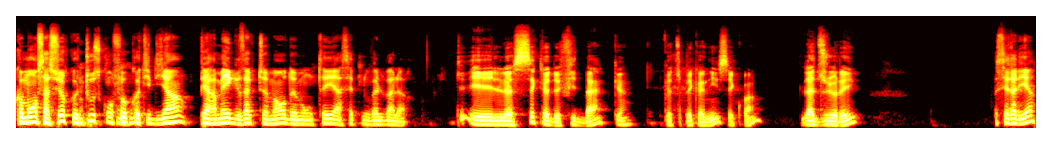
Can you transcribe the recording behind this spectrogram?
Comment on s'assure que tout ce qu'on fait au Mhm. quotidien permet exactement de monter à cette nouvelle valeur? Et le cycle de feedback que tu préconises, c'est quoi? La durée? C'est-à-dire?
